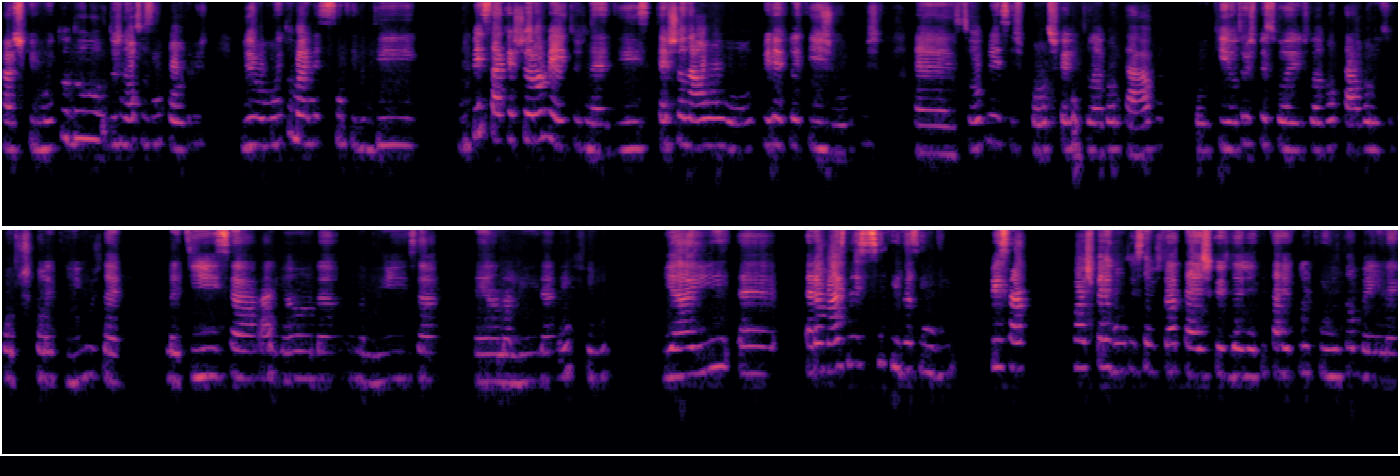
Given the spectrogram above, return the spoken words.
Acho que muito do, dos nossos encontros viram muito mais nesse sentido de, de pensar questionamentos, né? De questionar um ao outro e refletir juntos é, sobre esses pontos que a gente levantava ou que outras pessoas levantavam nos encontros coletivos, né? Letícia, Ariana, Ana Luísa, é, Ana Lira, enfim. E aí é, era mais nesse sentido, assim, de pensar quais perguntas são estratégicas da gente estar tá refletindo também, né?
